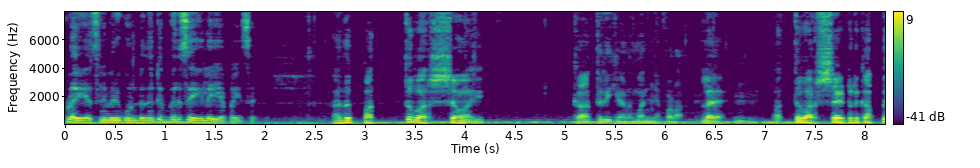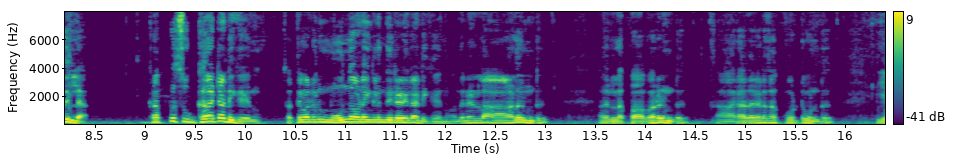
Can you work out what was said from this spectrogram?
പ്ലേയേഴ്സിനെ ഇവർ കൊണ്ടുവന്നിട്ട് ഇവർ സെയിൽ ചെയ്യുക പൈസ. അത് പത്ത് വർഷമായി കാത്തിരിക്കുകയാണ് മഞ്ഞപ്പട അല്ലേ? പത്ത് വർഷമായിട്ടൊരു കപ്പില്ല കപ്പ് സുഖമായിട്ട് അടിക്കായിരുന്നു. സത്യം പറഞ്ഞാൽ മൂന്ന് തവണയെങ്കിലും നിരയിൽ അടിക്കായിരുന്നു. അതിനുള്ള ആളുണ്ട്. അതിനുള്ള പവർ ഉണ്ട് ആരാധകരുടെ സപ്പോർട്ടും ഉണ്ട്. ഈ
